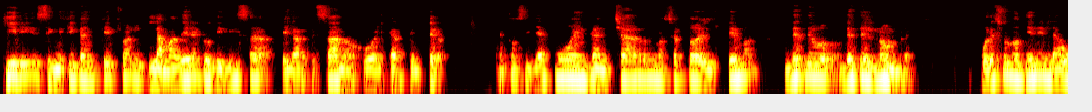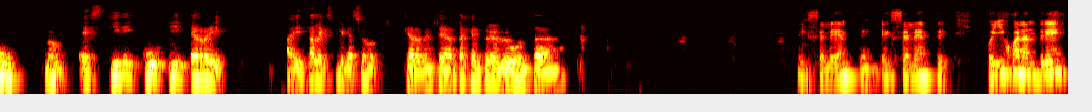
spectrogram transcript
Kiri significa en quechua la madera que utiliza el artesano o el carpintero. Entonces ya es como enganchar, ¿no es cierto?, el tema desde, desde el nombre. Por eso no tiene la U, ¿no? Es Kiri, Q-I-R-I. Ahí está la explicación, que realmente harta gente me pregunta. Excelente, excelente. Oye, Juan Andrés,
